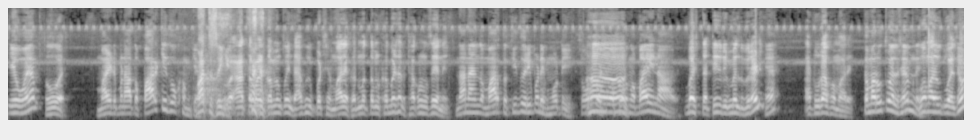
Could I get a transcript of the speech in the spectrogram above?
એવું એમ? હોય મારી પણ આ તો પારકી જોખમ કે હવે આ તમારે ગમે કોઈ રાખવી પડશે મારે ઘરમાં તમને ખબર છે કે ઠાકણું છે નહીં? ના ના એમ તો માર તો તીદુરી પડે મોટી. સો હા, હા. બાય ના આવે. બસ તો ટીજરી મેલ તું રેડ હે? આ તું રાખો મારે. તમારું ઉતવેલ છે એમ ને? હું મારે ઉતવાય છો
